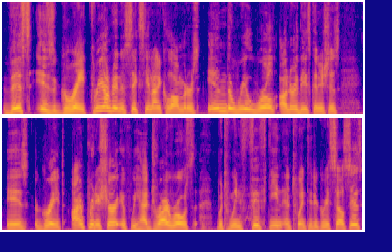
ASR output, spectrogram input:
this is great. 369 kilometers in the real world under these conditions is great. I'm pretty sure if we had dry roads between 15 and 20 degrees Celsius,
